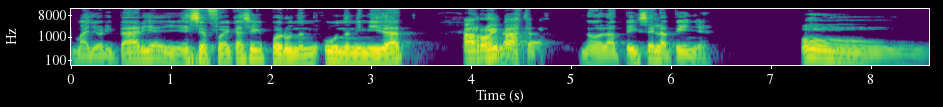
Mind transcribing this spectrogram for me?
mayoritaria y se fue casi por unanimidad. Arroz y pasta. No, la pizza y la piña. Uh.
